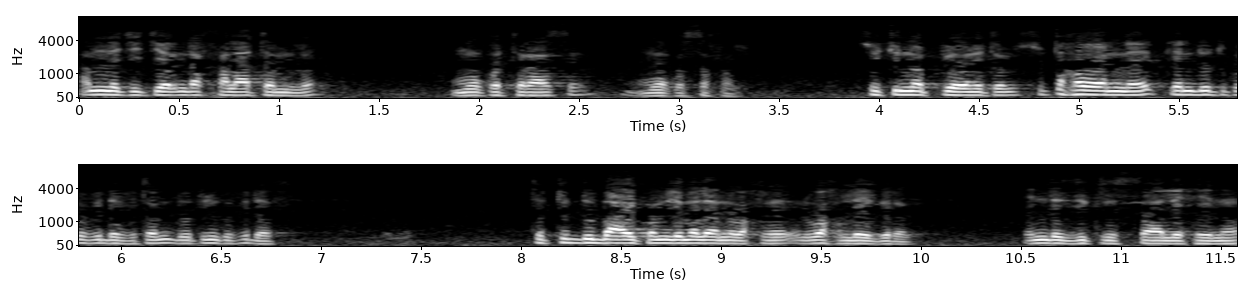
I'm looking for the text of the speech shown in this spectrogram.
am na ci cër ndax xalaatam la. Moo ko tracé moo ko safal su ci noppi woon itam su taxawoon ne kenn dootu ko fi def itam dootuñ ko fi def te tudd bàyyi comme li ma leen wax wax léegi rek inda zikri salihina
